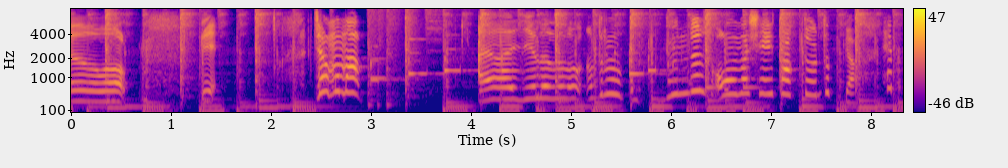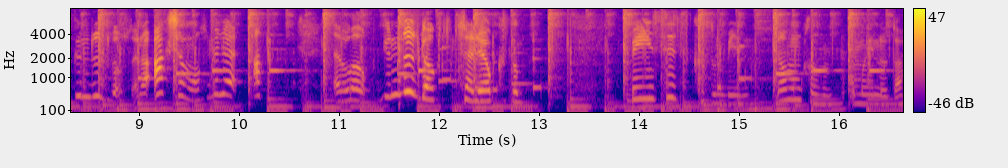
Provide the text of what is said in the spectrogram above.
e, e, camına gündüz olma şeyi taktırdık ya. Hep gündüz gösteriyor. Akşam olsa bile ak- e, gündüz gösteriyor kızım. Beyinsiz kızım benim. Canım kızım ama yine de.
